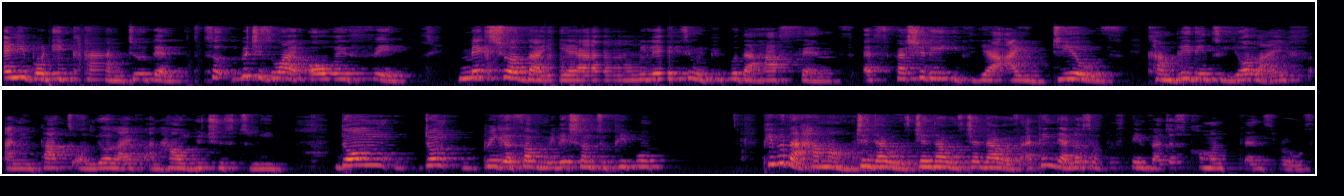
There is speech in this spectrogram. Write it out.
anybody can do them. So which is why I always say, make sure that you're relating with people that have sense, especially if their ideals can bleed into your life and impact on your life and how you choose to live. Don't don't bring yourself in relation to people people that hammer on gender roles, gender roles, gender roles. I think there are lots of those things that are just common sense rules.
